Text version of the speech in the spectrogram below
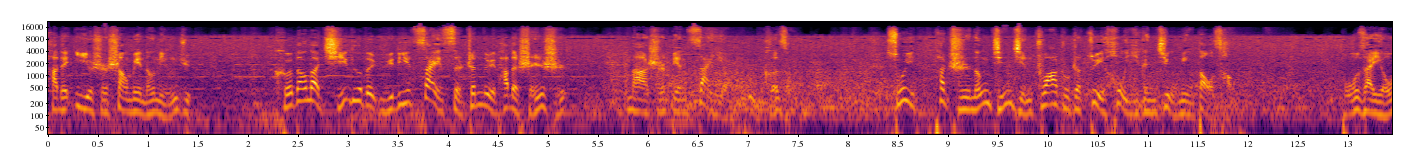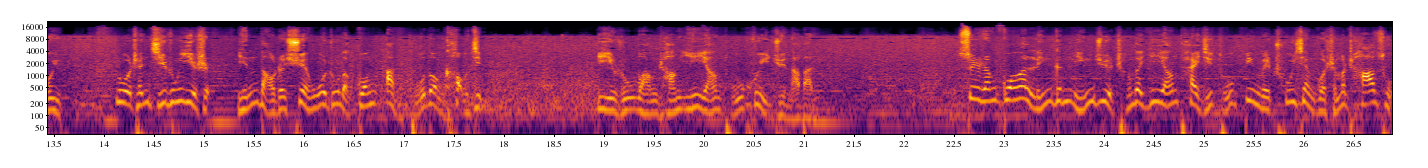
他的意识尚未能凝聚，可当那奇特的雨滴再次针对他的神识，那时便再也无路可走，所以他只能紧紧抓住这最后一根救命稻草，不再犹豫。洛尘集中意识，引导着漩涡中的光暗不断靠近，一如往常阴阳图汇聚那般。虽然光暗灵根凝聚成的阴阳太极图并未出现过什么差错，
